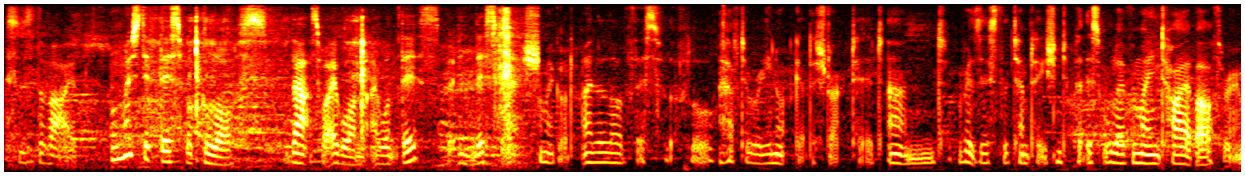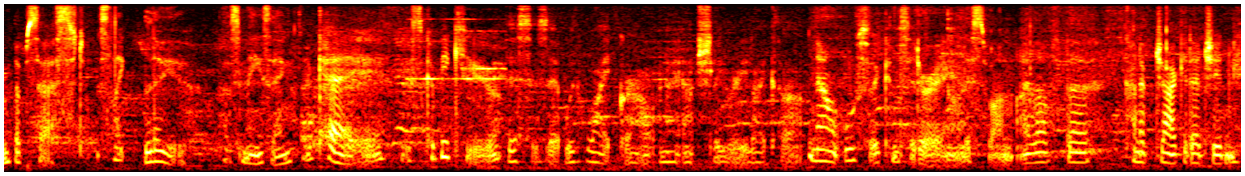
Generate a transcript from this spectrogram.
This is the vibe. Almost if this were gloss, that's what I want. I want this, but in this finish. Oh my god, I love this for the floor. I have to really not get distracted and resist the temptation to put this all over my entire bathroom. Obsessed. It's like blue. That's amazing. Okay, this could be cute. This is it with white grout, and I actually really like that. Now, also considering this one, I love the kind of jagged edging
